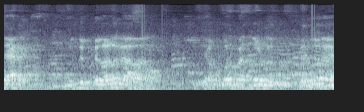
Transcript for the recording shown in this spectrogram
సార్ ముందు పిల్లలు కావాలి. ఎవరు పెద్దోళ్ళు? పిల్లలే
